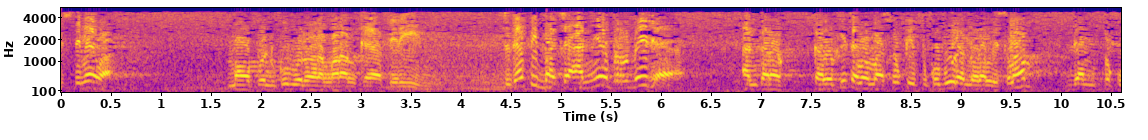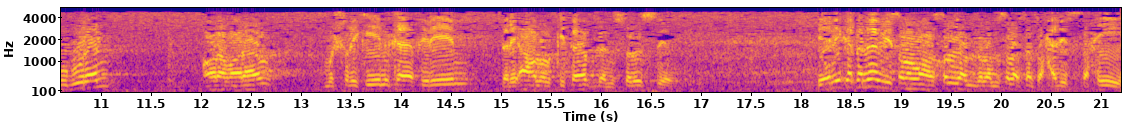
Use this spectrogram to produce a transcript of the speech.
istimewa maupun kubur orang-orang kafirin. Tetapi bacaannya berbeda antara kalau kita memasuki pekuburan orang Islam dan pekuburan orang-orang musyrikin kafirin dari ahlul kitab dan seterusnya. Ini kata Nabi SAW dalam salah satu hadis sahih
